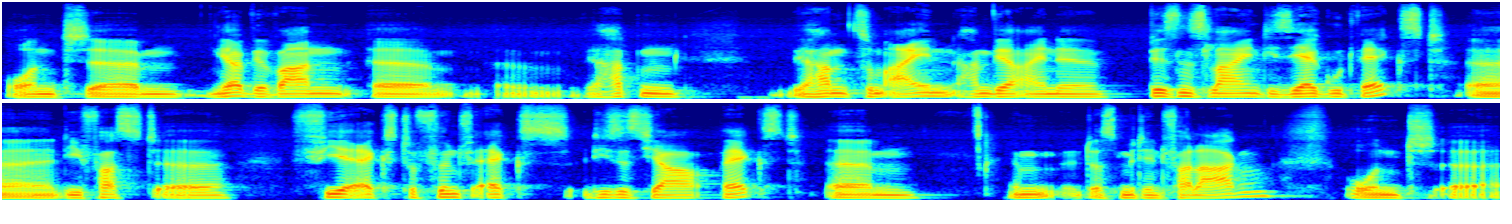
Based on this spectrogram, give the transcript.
Und ähm, ja, wir waren, äh, wir hatten, wir haben zum einen haben wir eine Business Line, die sehr gut wächst, äh, die fast äh, 4x to 5x dieses Jahr wächst, ähm, das mit den Verlagen und äh,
